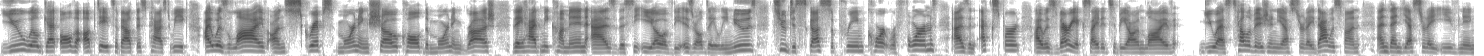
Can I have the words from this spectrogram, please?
You will get all the updates about this past week. I was live on Scripps morning show called The Morning Rush. They had me come in as the CEO of the Israel Daily News to discuss Supreme Court reforms as an expert. I was very excited to be on live US television yesterday. That was fun. And then yesterday evening,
